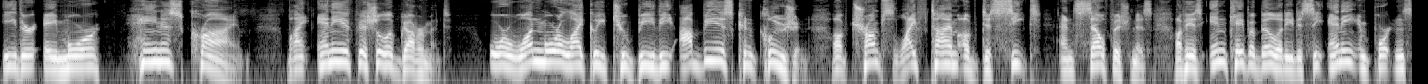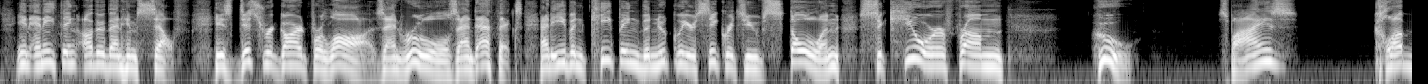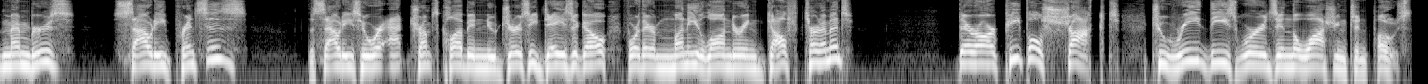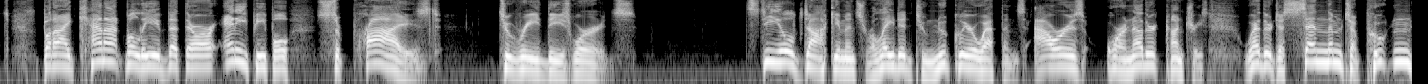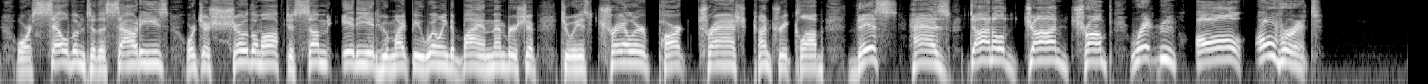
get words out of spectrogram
either a more heinous crime by any official of government or one more likely to be the obvious conclusion of Trump's lifetime of deceit and selfishness, of his incapability to see any importance in anything other than himself, his disregard for laws and rules and ethics, and even keeping the nuclear secrets you've stolen secure from who? Spies? club members, Saudi princes, the Saudis who were at Trump's club in New Jersey days ago for their money laundering golf tournament. There are people shocked to read these words in the Washington Post, but I cannot believe that there are any people surprised to read these words. Steal documents related to nuclear weapons, ours or another country's, whether to send them to Putin or sell them to the Saudis or just show them off to some idiot who might be willing to buy a membership to his trailer park trash country club. This has Donald John Trump written all over it.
